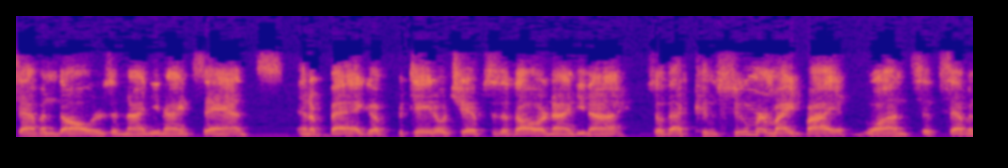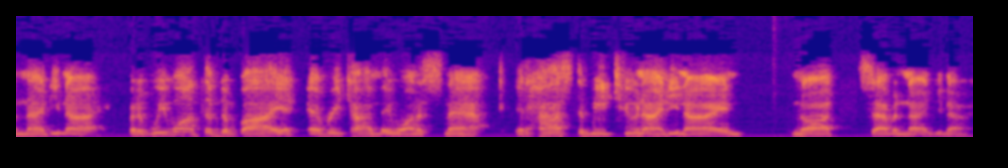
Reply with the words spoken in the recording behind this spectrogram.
$7.99 and a bag of potato chips is $1.99. So that consumer might buy it once at $7.99. But if we want them to buy it every time they want a snack, it has to be $2.99, not $7.99.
